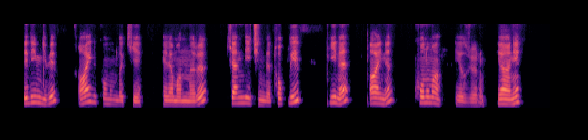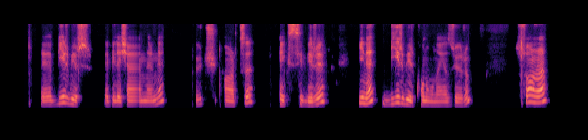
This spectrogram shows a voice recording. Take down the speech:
Dediğim gibi aynı konumdaki elemanları kendi içinde toplayıp yine aynı konuma yazıyorum. Yani e, bir bir bileşenlerini 3 artı eksi 1'i yine bir bir konumuna yazıyorum. Sonra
